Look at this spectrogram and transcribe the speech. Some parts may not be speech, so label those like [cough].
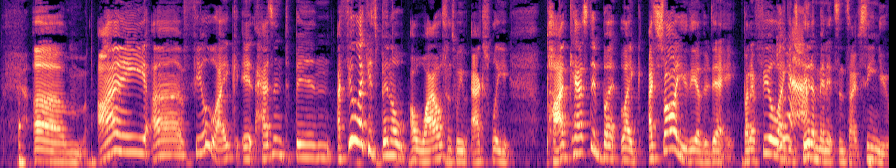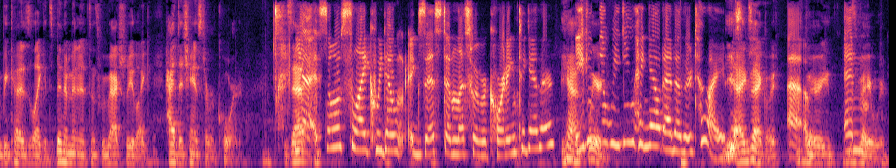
Um, I uh, feel like it hasn't been. I feel like it's been a, a while since we've actually podcasted. But like, I saw you the other day. But I feel like it's been a minute since I've seen you because like it's been a minute since we've actually like had the chance to record. That yeah, it's almost like we don't exist unless we're recording together. Yeah, it's even weird. though we do hang out at other times. Yeah, exactly. it's Um, very, it's and- very weird.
